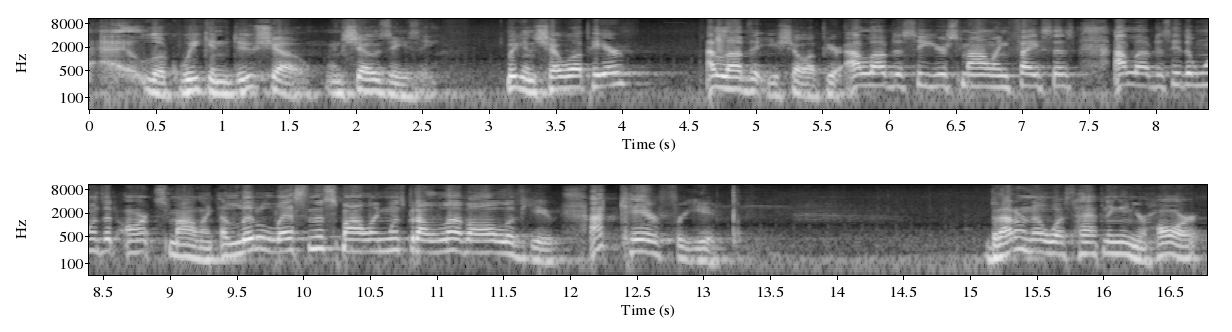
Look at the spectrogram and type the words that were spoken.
Uh, look, we can do show, and show's easy. We can show up here. I love that you show up here. I love to see your smiling faces. I love to see the ones that aren't smiling. A little less than the smiling ones, but I love all of you. I care for you. But I don't know what's happening in your heart.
